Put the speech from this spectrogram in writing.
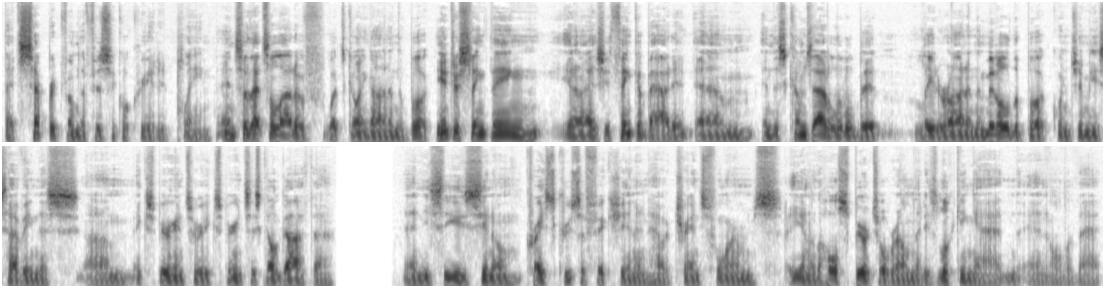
that's separate from the physical created plane. And so that's a lot of what's going on in the book. The interesting thing, you know, as you think about it, um, and this comes out a little bit later on in the middle of the book when Jimmy's having this um, experience where he experiences Golgotha and he sees, you know, Christ's crucifixion and how it transforms, you know, the whole spiritual realm that he's looking at and, and all of that.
